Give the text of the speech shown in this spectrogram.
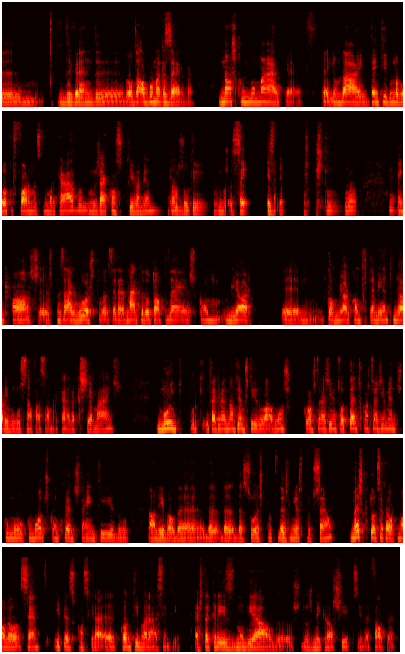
de grande ou de alguma reserva. Nós, como marca, a Hyundai tem tido uma boa performance no mercado, já consecutivamente, nos últimos seis anos, em que nós estamos a agosto a ser a marca do top 10 com melhor, eh, com melhor comportamento, melhor evolução face ao mercado, a crescer mais, muito porque efetivamente não temos tido alguns constrangimentos, ou tantos constrangimentos como, como outros concorrentes têm tido ao nível da, da, da, das, suas, das linhas de produção, mas que todo o setor automóvel sente e penso que conseguirá, eh, continuará a sentir. Esta crise mundial dos, dos microchips e da falta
